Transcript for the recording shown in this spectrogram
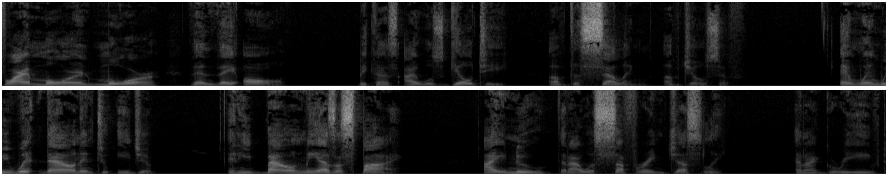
for I mourned more than they all, because I was guilty of the selling of Joseph. And when we went down into Egypt, and he bound me as a spy, I knew that I was suffering justly, and I grieved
